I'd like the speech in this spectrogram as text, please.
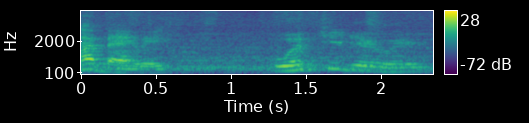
Hi, baby. What you doing?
